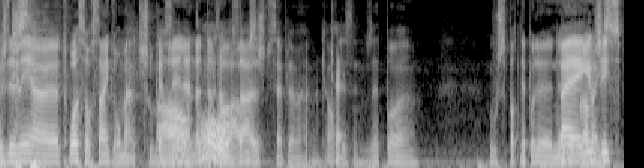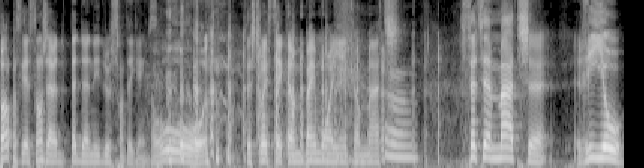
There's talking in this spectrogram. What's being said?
j'ai donné un 3 sur 5 au match. Je trouve que c'est la note Oh. de passage, tout simplement. Vous êtes pas. euh, Vous supportez pas le, le- Ben, j'ai support parce que sinon, j'aurais peut-être donné 275. Oh! je trouvais que c'était comme bien moyen comme match. Septième match, euh, Rio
